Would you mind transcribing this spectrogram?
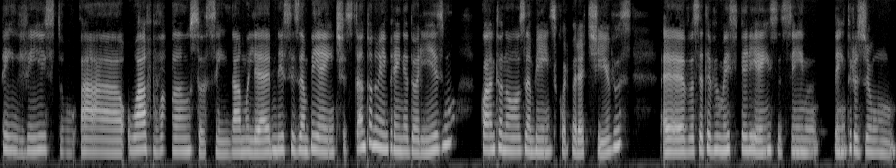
tem visto a, o avanço assim da mulher nesses ambientes, tanto no empreendedorismo quanto nos ambientes corporativos? É, você teve uma experiência assim dentro de um,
